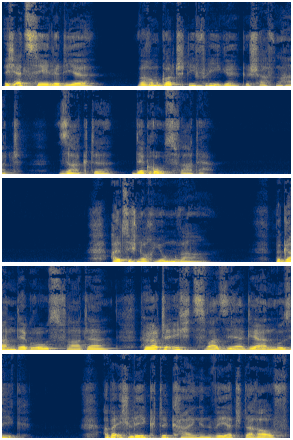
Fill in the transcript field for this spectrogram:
Ich erzähle dir, warum Gott die Fliege geschaffen hat, sagte der Großvater. Als ich noch jung war, begann der Großvater, hörte ich zwar sehr gern Musik, aber ich legte keinen Wert darauf,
